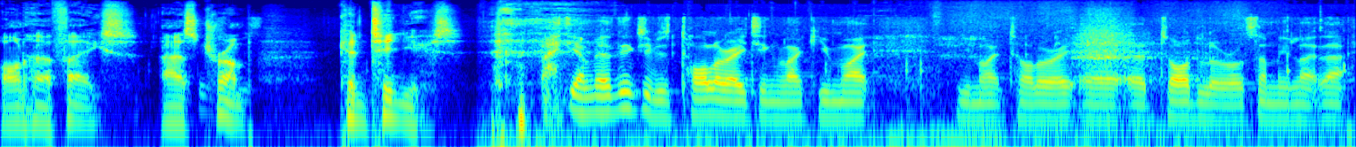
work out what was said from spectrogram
on her face as Trump continues. I, I, mean, I think she was tolerating like you might you might tolerate a, a toddler or something like that.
